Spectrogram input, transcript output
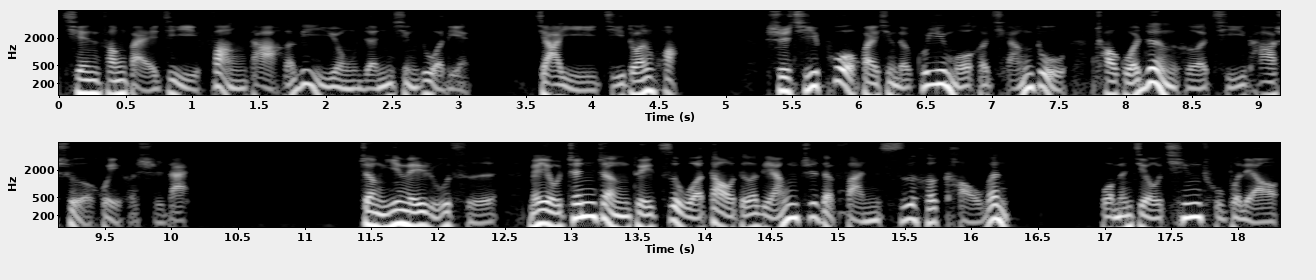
千方百计放大和利用人性弱点。加以极端化，使其破坏性的规模和强度超过任何其他社会和时代。正因为如此，没有真正对自我道德良知的反思和拷问，我们就清除不了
